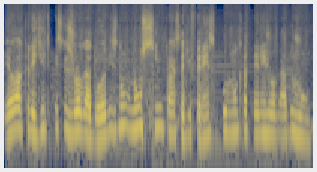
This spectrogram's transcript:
eu acredito que esses jogadores não, não sintam essa diferença por nunca terem jogado junto.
